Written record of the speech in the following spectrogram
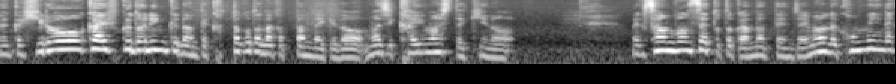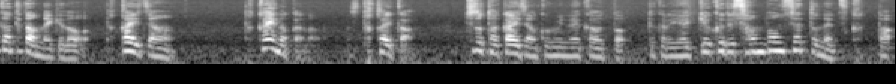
なんか疲労回復ドリンクなんて買ったことなかったんだけどマジ買いました昨日。なんか3本セットとかになってんじゃん。今までコンビニで買ってたんだけど高いじゃん。高いのかな？高いか。ちょっと高いじゃんコンビニで買うと。だから薬局で3本セットのやつ買った。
